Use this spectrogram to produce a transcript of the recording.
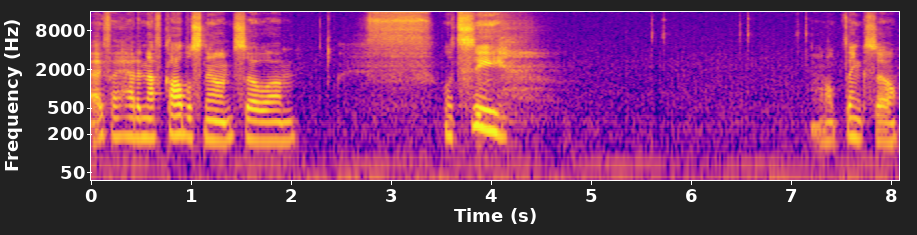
if I had enough cobblestone. So, um, let's see. I don't think so.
